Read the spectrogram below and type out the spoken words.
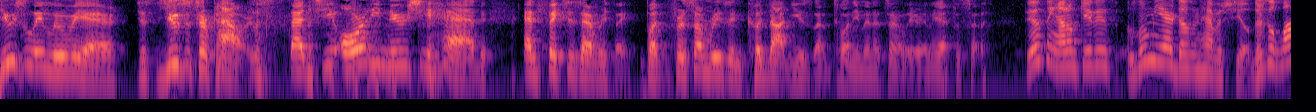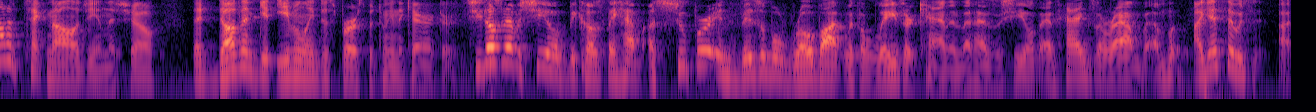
usually Lumiere just uses her powers that she already knew she had and fixes everything, but for some reason could not use them 20 minutes earlier in the episode. the other thing I don't get is Lumiere doesn't have a shield. There's a lot of technology in this show that doesn't get evenly dispersed between the characters. She doesn't have a shield because they have a super invisible robot with a laser cannon that has a shield and hangs around them. I guess it was uh,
